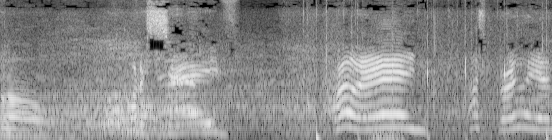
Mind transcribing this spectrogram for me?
Oh, what a save! Oh, Owen! That's brilliant!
